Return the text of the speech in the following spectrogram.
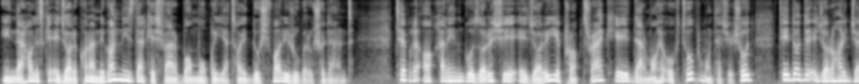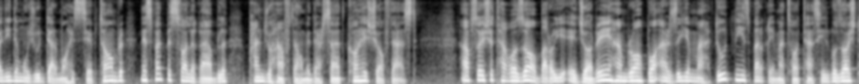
این در حالی است که اجاره کنندگان نیز در کشور با موقعیت های دشواری روبرو شدند. طبق آخرین گزارش اجاره پراپ ترک که در ماه اکتبر منتشر شد. تعداد اجاره های جدید موجود در ماه سپتامبر نسبت به سال قبل 5.7 درصد کاهش یافته است. افزایش تقاضا برای اجاره همراه با عرضه محدود نیز بر قیمت ها تاثیر گذاشت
